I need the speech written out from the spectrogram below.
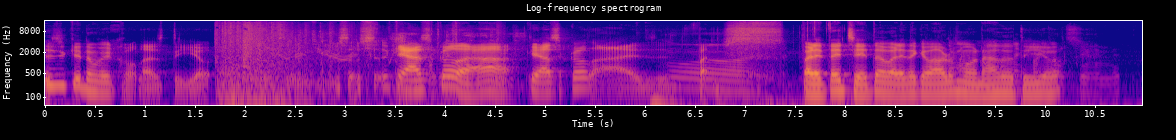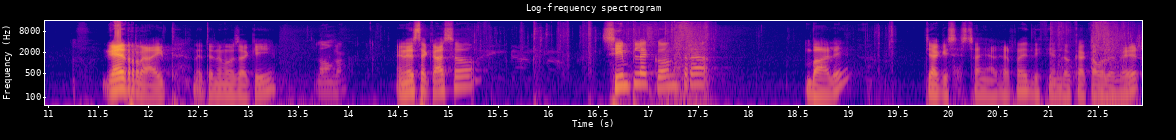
Es que no me jodas, tío. Qué asco da. Qué asco da. parece cheto, parece que va hormonado, tío. Get right. Le tenemos aquí. En este caso, simple contra. Vale. Ya aquí se extraña Get right diciendo que acabo de ver.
